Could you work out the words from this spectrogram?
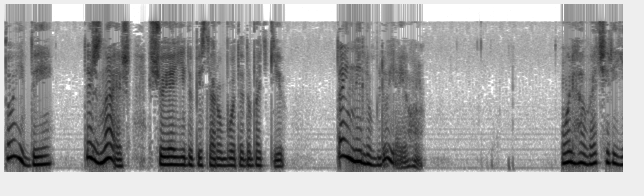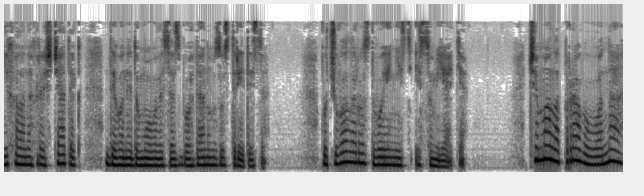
То йди. Ти ж знаєш, що я їду після роботи до батьків, та й не люблю я його. Ольга ввечері їхала на хрещатик, де вони домовилися з Богданом зустрітися, почувала роздвоєність і сум'яття. Чи мала право вона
